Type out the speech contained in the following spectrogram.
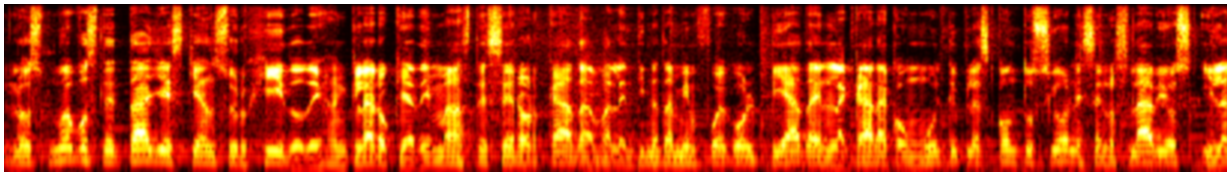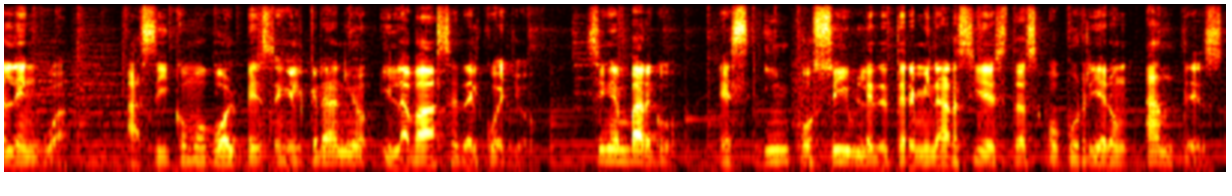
Los nuevos detalles que han surgido dejan claro que además de ser ahorcada, Valentina también fue golpeada en la cara con múltiples contusiones en los labios y la lengua, así como golpes en el cráneo y la base del cuello. Sin embargo, es imposible determinar si estas ocurrieron antes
